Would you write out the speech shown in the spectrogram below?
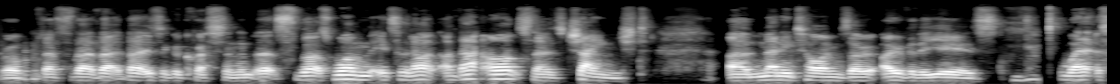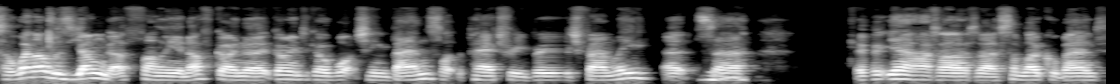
Rob. That's that that, that is a good question, and that's that's one. It's an uh, that answer has changed uh, many times o- over the years. When so when I was younger, funnily enough, going to going to go watching bands like the Pear Tree Bridge Family at. Uh, yeah, I don't, I don't know, some local band.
